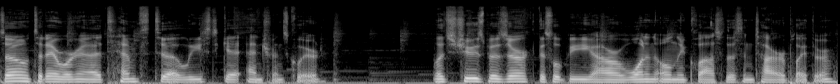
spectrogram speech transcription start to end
So today we're going to attempt to at least get entrance cleared. Let's choose Berserk. This will be our one and only class for this entire playthrough.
